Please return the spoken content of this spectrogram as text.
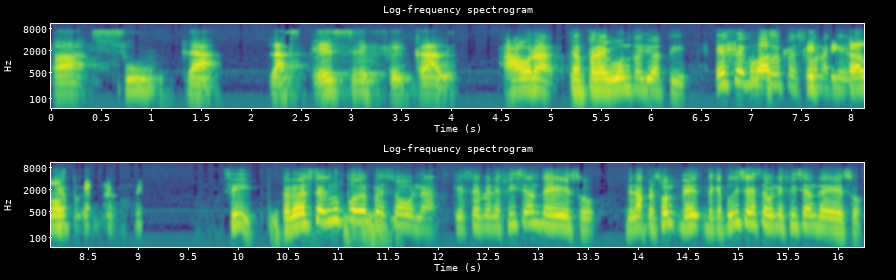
basura, las S fecales. Ahora, te pregunto yo a ti, ese grupo de personas que, que, Sí, pero ese grupo de personas que se benefician de eso, de la persona, de, que tú dices que se benefician de eso,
